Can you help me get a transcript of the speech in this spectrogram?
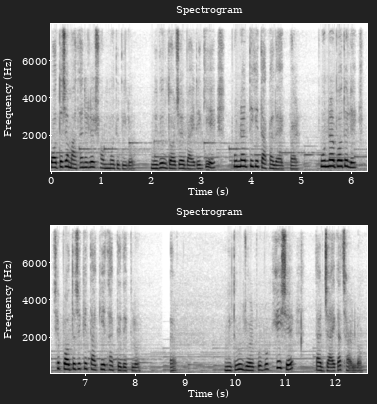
পদ্মজা মাথা নিলে সম্মতি দিল। মৃদুল দরজার বাইরে গিয়ে পূর্ণার দিকে তাকালো একবার। পূর্ণার বদলে সে পদ্মজাকে তাকিয়ে থাকতে দেখল। মৃদুল জোরপূর্বক হেসে তার জায়গা ছাড়লো।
